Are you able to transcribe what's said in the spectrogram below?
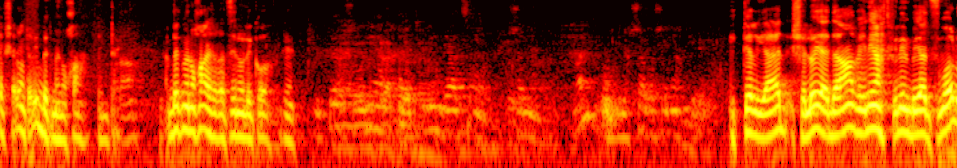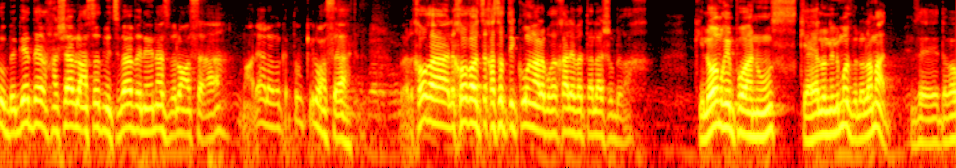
אבשלום, תביא בית מנוחה בינתיים. בית מנוחה שרצינו לקרוא, כן. איתר יד שלא ידע והניח תפילין ביד שמאל ובגדר חשב לעשות מצווה ונאנס ולא עשה. מעלה עליו הכתוב כאילו עשה. לכאורה הוא צריך לעשות תיקון על הברכה לבטלה שהוא ברך. כי לא אומרים פה אנוס, כי היה לו ללמוד ולא למד. זה דבר...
